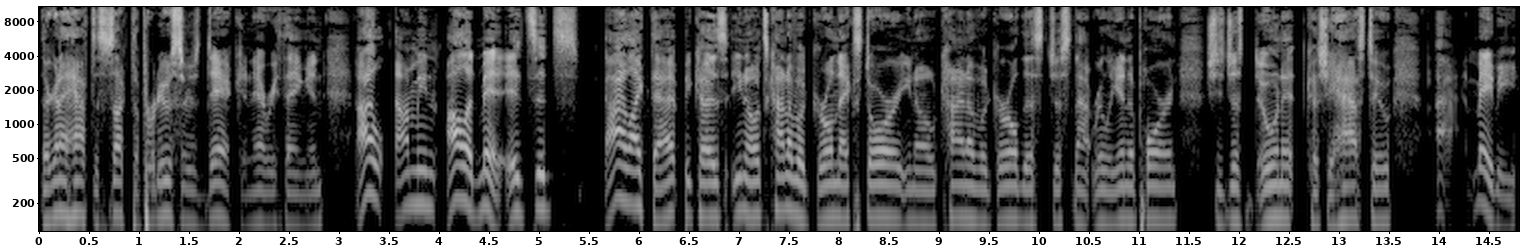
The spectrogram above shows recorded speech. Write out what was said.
they're going to have to suck the producer's dick and everything and I I mean I'll admit it's it's I like that because you know it's kind of a girl next door, you know, kind of a girl that's just not really into porn. She's just doing it because she has to. Uh, maybe,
